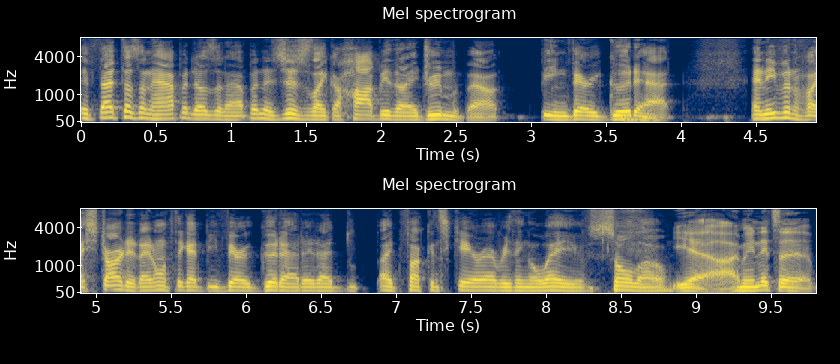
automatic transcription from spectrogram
if that doesn't happen, it doesn't happen. It's just like a hobby that I dream about being very good Mhm. at. And even if I started, I don't think I'd be very good at it. I'd I'd fucking scare everything away solo. Yeah, I mean, it's a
